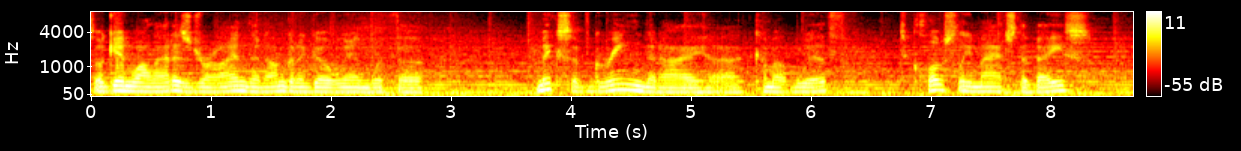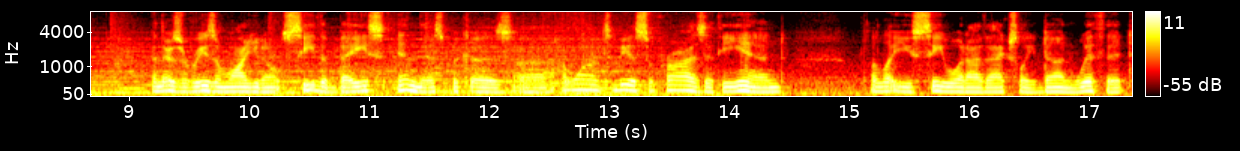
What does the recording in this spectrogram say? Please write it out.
So again, while that is drying, then I'm going to go in with the mix of green that I uh, come up with to closely match the base. And there's a reason why you don't see the base in this because uh, I want it to be a surprise at the end to let you see what I've actually done with it.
